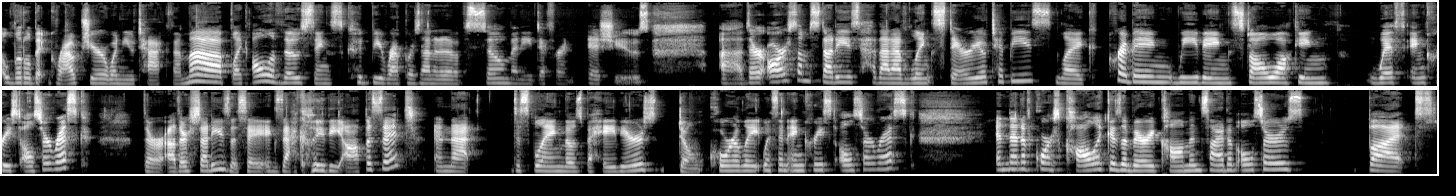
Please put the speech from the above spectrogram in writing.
a little bit grouchier when you tack them up, like all of those things could be representative of so many different issues. Uh, there are some studies that have linked stereotypies like cribbing, weaving, stall walking with increased ulcer risk. There are other studies that say exactly the opposite, and that displaying those behaviors don't correlate with an increased ulcer risk. And then, of course, colic is a very common side of ulcers, but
